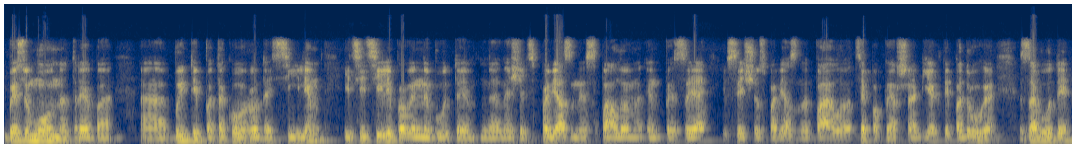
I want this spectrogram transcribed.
безумовно, треба е, бити по такого роду цілям, і ці цілі повинні бути е, значить, пов'язані з паливом НПЗ і все, що пов'язане паливо, це по-перше, об'єкти. По-друге, заводи,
